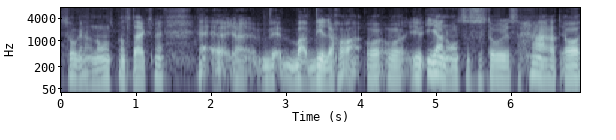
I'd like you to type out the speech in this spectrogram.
såg en annons på en stark som jag, eh, jag, jag bara ville ha. Och, och i annonsen så står det så här att ja,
